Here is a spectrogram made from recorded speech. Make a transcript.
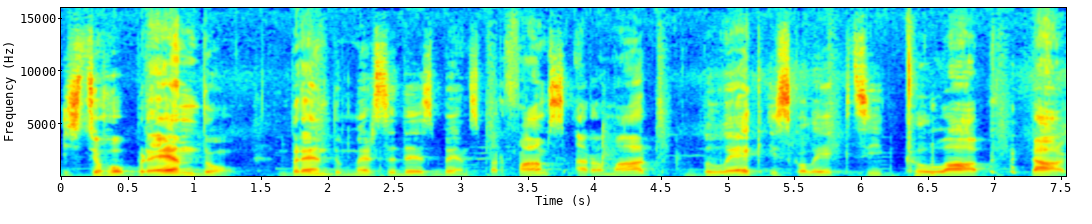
із цього бренду. Бренду Mercedes-Benz Parfums аромат Black із колекції Club. Так,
